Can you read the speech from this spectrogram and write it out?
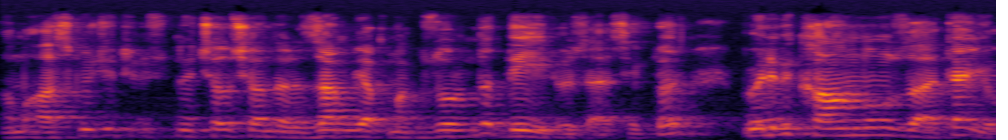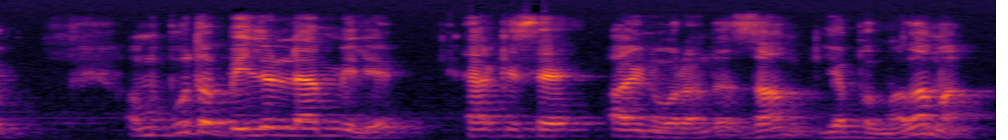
Ama asgari ücretin üstünde çalışanlara zam yapmak zorunda değil özel sektör. Böyle bir kanunumuz zaten yok. Ama bu da belirlenmeli. Herkese aynı oranda zam yapılmalı ama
